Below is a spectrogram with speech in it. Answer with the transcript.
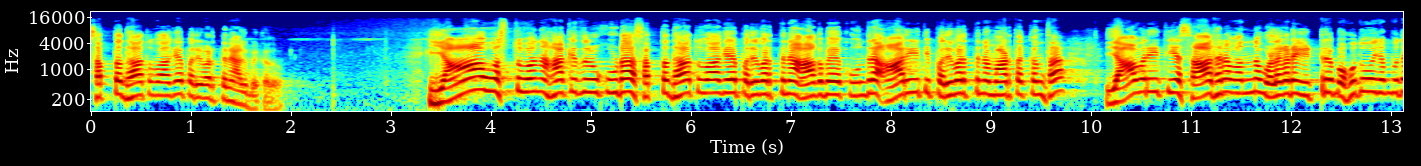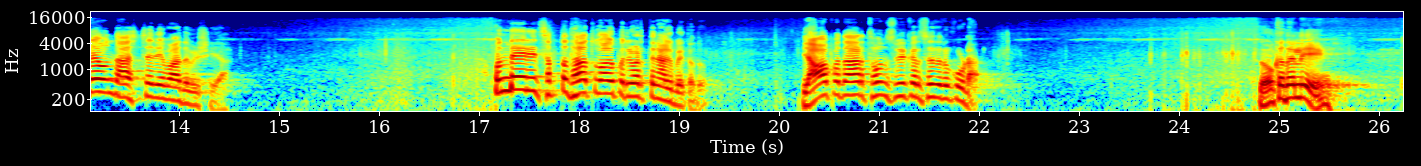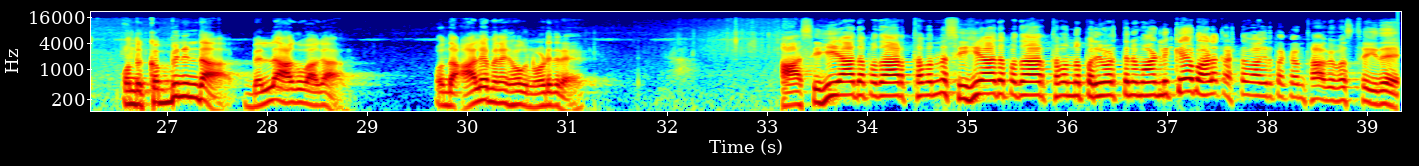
ಸಪ್ತಧಾತುವಾಗೆ ಪರಿವರ್ತನೆ ಆಗಬೇಕದು. ಯಾವ ವಸ್ತುವನ್ನು ಹಾಕಿದರೂ ಕೂಡ ಸಪ್ತಧಾತುವಾಗೆ ಪರಿವರ್ತನೆ ಆಗಬೇಕು ಅಂದರೆ ಆ ರೀತಿ ಪರಿವರ್ತನೆ ಮಾಡ್ತಕ್ಕಂಥ ಯಾವ ರೀತಿಯ ಸಾಧನವನ್ನು ಒಳಗಡೆ ಇಟ್ಟಿರಬಹುದು ಎಂಬುದೇ ಒಂದು ಆಶ್ಚರ್ಯವಾದ ವಿಷಯ. ಒಂದೇ ರೀತಿ ಸಪ್ತಧಾತುವಾಗಿ ಪರಿವರ್ತನೆ ಆಗಬೇಕದು. ಯಾವ ಪದಾರ್ಥವನ್ನು ಸ್ವೀಕರಿಸಿದರೂ ಕೂಡ. ಲೋಕದಲ್ಲಿ ಒಂದು ಕಬ್ಬಿನಿಂದ ಬೆಲ್ಲ ಆಗುವಾಗ ಒಂದು ಆಲೆ ಮನೆಗೆ ಹೋಗಿ ನೋಡಿದರೆ ಆ ಸಿಹಿಯಾದ ಪದಾರ್ಥವನ್ನು ಸಿಹಿಯಾದ ಪದಾರ್ಥವನ್ನು ಪರಿವರ್ತನೆ ಮಾಡಲಿಕ್ಕೆ ಬಹಳ ಕಷ್ಟವಾಗಿರ್ತಕ್ಕಂಥ ವ್ಯವಸ್ಥೆ ಇದೆ.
